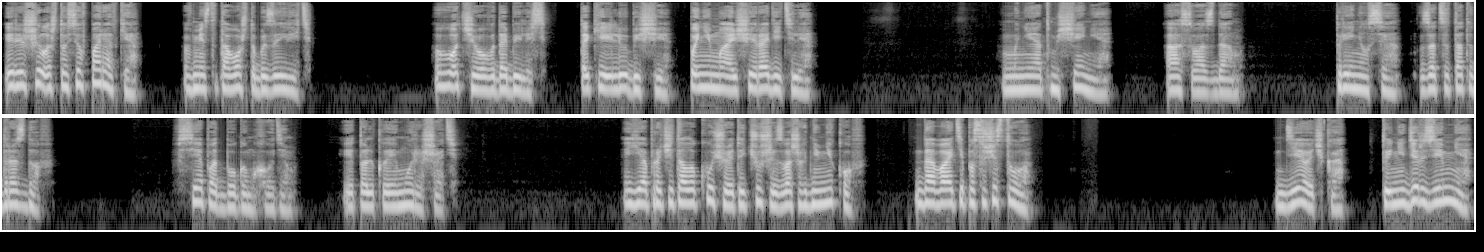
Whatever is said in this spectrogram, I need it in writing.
и решила, что все в порядке, вместо того, чтобы заявить. Вот чего вы добились, такие любящие, понимающие родители. Мне отмщение, а с вас дам. Принялся за цитаты Дроздов. Все под Богом ходим, и только ему решать. Я прочитала кучу этой чуши из ваших дневников. Давайте по существу. «Девочка, ты не дерзи мне!»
